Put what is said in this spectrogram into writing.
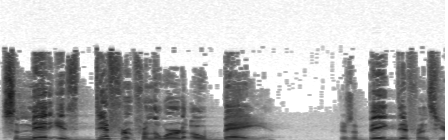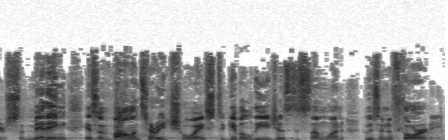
Submit is different from the word obey. There's a big difference here. Submitting is a voluntary choice to give allegiance to someone who's an authority. In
